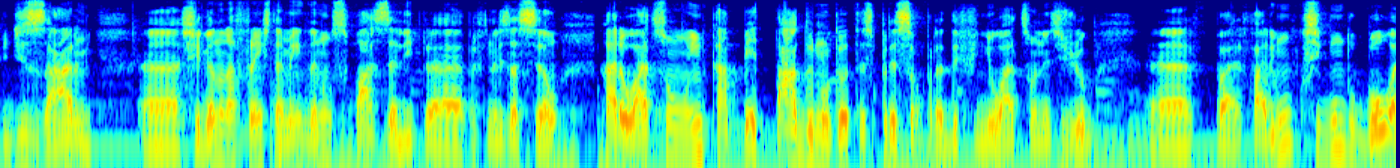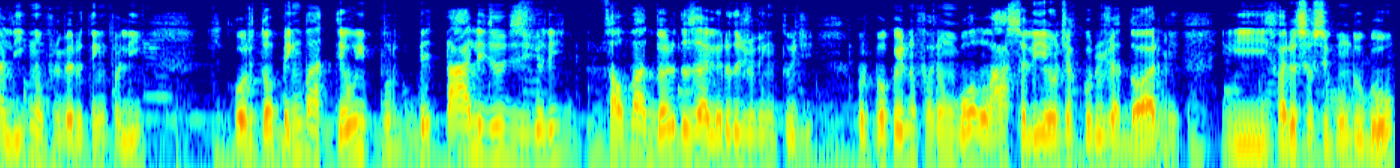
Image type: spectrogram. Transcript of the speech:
de desarme. Uh, chegando na frente também, dando uns passes ali para finalização. Cara, o Watson encapetado, não tem outra expressão para definir o Watson nesse jogo. Uh, faria um segundo gol ali no primeiro tempo ali que cortou bem, bateu e por detalhe do desvio ali, salvador do zagueiro do Juventude, por pouco ele não faria um golaço ali onde a coruja dorme e faria o seu segundo gol.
